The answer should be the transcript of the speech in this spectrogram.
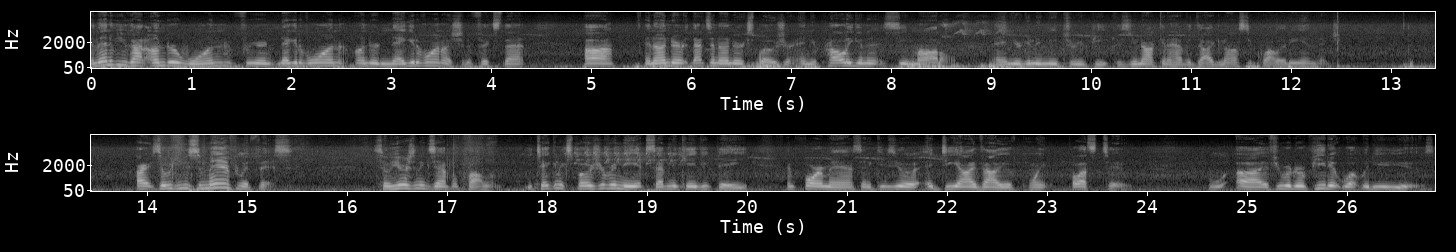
And then if you got under 1 for your negative 1, under negative 1, I should have fixed that, uh, and under that's an underexposure, and you're probably going to see mottle, and you're going to need to repeat because you're not going to have a diagnostic quality image. All right, so we can do some math with this. So here's an example problem. You take an exposure of a knee at 70 kVp and 4 mass, and it gives you a, a DI value of point plus 2. Uh, if you were to repeat it, what would you use?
